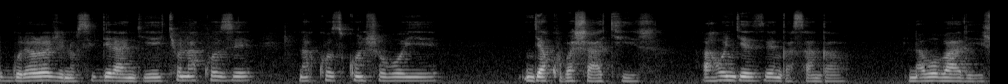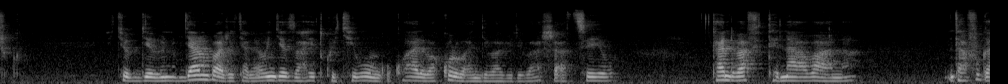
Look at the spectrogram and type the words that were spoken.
Ubwo rero jenoside irangiye icyo nakoze nakoze uko nshoboye njya kubashakisha. Aho ngeze ngasanga nabo barishwe. Icyo ibyo bintu byarambaje cyane aho ngeze ahitwa ikibungo ko hari bakuru banjye babiri bashatseyo kandi bafite n'abana. Ndavuga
